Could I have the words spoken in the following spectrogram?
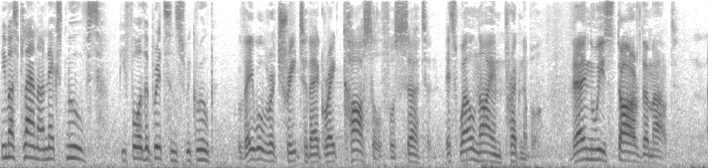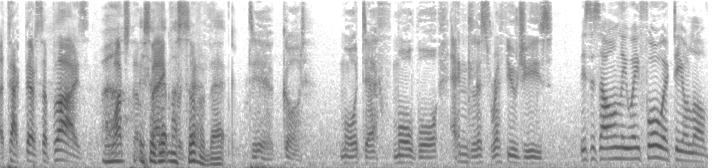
We must plan our next moves, before the Britons regroup. They will retreat to their great castle for certain. It's well nigh impregnable. Then we starve them out. Attack their supplies. Well, watch them at least I beg get my for silver death. back. Dear God. More death, more war, endless refugees. This is our only way forward, dear love.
